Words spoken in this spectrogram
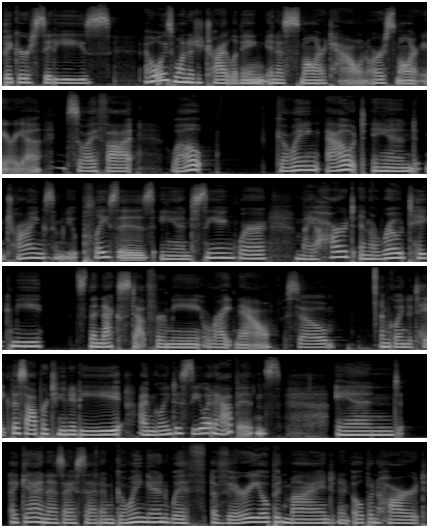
bigger cities. I always wanted to try living in a smaller town or a smaller area. So I thought, well, going out and trying some new places and seeing where my heart and the road take me, it's the next step for me right now. So I'm going to take this opportunity. I'm going to see what happens. And again, as I said, I'm going in with a very open mind and an open heart,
